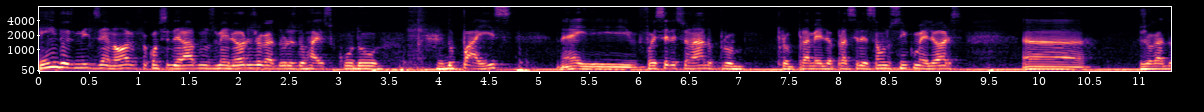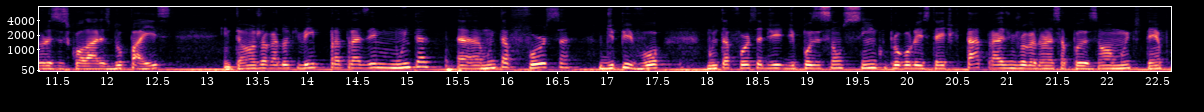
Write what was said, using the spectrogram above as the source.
em 2019 foi considerado um dos melhores jogadores do high school do, do país, né? E foi selecionado para a seleção dos cinco melhores uh, jogadores escolares do país. Então é um jogador que vem para trazer muita, uh, muita força de pivô, muita força de, de posição 5 para o Golden State, que está atrás de um jogador nessa posição há muito tempo.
